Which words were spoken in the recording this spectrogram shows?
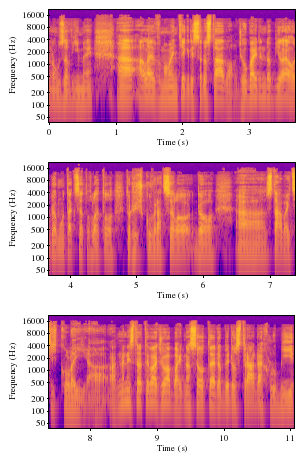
nouzovými, ale v momentě, kdy se dostával Joe Biden do Bílého domu, tak se tohleto trošičku vracelo do stávajících kolejí. A administrativa Joea Bidena se od té doby do stráda chlubí.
